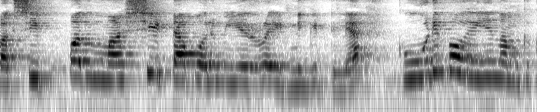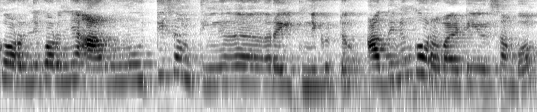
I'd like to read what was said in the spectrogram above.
പക്ഷെ ഇപ്പം അത് മഷി ഇട്ടാൽ പോലും ഈ ഒരു റേറ്റിന് കിട്ടില്ല. കൂടി പോയി കഴിഞ്ഞാൽ നമുക്ക് കുറഞ്ഞ് കുറഞ്ഞ് അറുന്നൂറ്റി സംതിങ് റേറ്റിന് കിട്ടും. അതിനും കുറവായിട്ട് ഈ ഒരു സംഭവം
